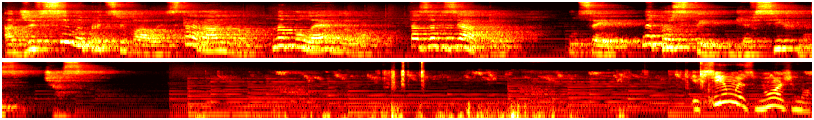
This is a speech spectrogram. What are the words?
адже всі ми працювали старанно, наполегливо та завзято у цей непростий для всіх нас І всі ми зможемо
